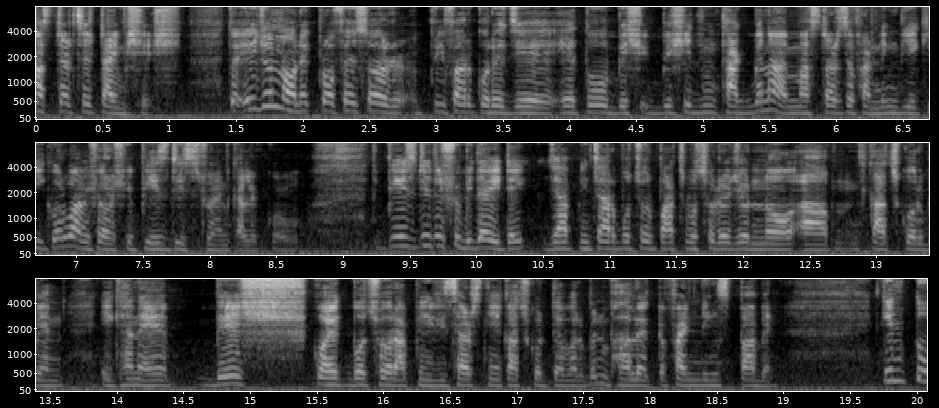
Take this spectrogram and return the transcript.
মাস্টার্সের টাইম শেষ। তো এই জন্য অনেক প্রফেসর প্রিফার করে যে এত বেশি বেশি দিন থাকবে না মাস্টার্সে ফান্ডিং দিয়ে কি করব, আমি সরাসরি পিএইচডি স্টুডেন্ট কালেক্ট করব। তো পিএইচডিতে সুবিধা এটাই যে আপনি চার বছর, পাঁচ বছরের জন্য কাজ করবেন। এখানে বেশ কয়েক বছর আপনি রিসার্চ নিয়ে কাজ করতে পারবেন, ভালো একটা ফাইন্ডিংস পাবেন। কিন্তু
